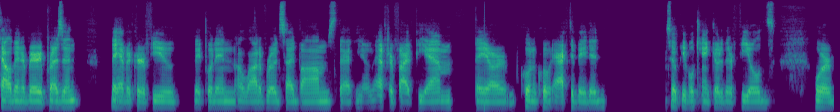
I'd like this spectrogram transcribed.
Taliban are very present. They have a curfew. They put in a lot of roadside bombs that, you know, after 5 p.m., they are quote unquote activated. So people can't go to their fields or,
